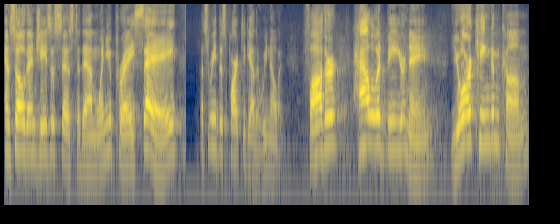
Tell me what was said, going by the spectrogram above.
And so then Jesus says to them, When you pray, say, let's read this part together. We know it. Father, hallowed be your name, your kingdom come,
